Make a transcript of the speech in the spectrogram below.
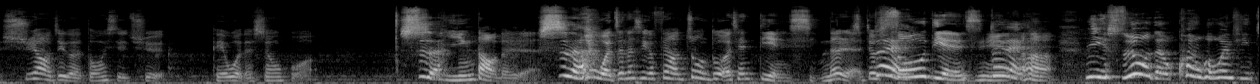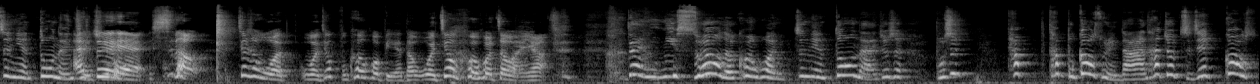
需要这个东西去给我的生活是引导的人？是，就我真的是一个非常重度而且典型的人，就对馊典型。对嗯，你所有的困惑问题正念都能哎，解决。对，是的，就是我，我就不困惑别的，我就困惑这玩意儿。对你，你所有的困惑，你正念都难，就是不是他他不告诉你答案，他就直接告诉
